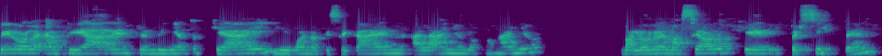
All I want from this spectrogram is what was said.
veo la cantidad de emprendimientos que hay y bueno, que se caen al año, los dos años. Valoro demasiado los que persisten.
